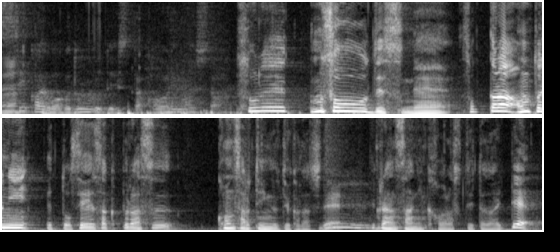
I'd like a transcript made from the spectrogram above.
よね、世界はどうでした？変わりました？それもそうですね。そこから本当に、えっと、制作プラスコンサルティングという形で,、でクライアントさんに関わらせていただいて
